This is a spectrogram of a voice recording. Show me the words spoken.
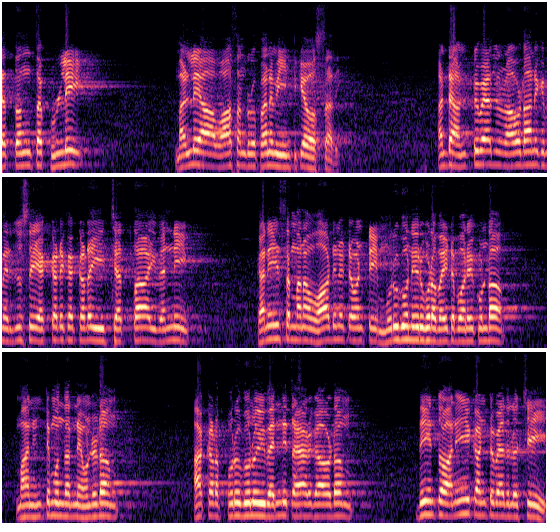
చెత్త అంతా కుళ్ళి మళ్ళీ ఆ వాసన రూపాన మీ ఇంటికే వస్తుంది. అంటే అంటువ్యాధులు రావడానికి మీరు చూస్తే ఎక్కడికక్కడ ఈ చెత్త ఇవన్నీ కనీసం మనం వాడినటువంటి మురుగు నీరు కూడా బయట పోనీయకుండా మన ఇంటి ముందరనే ఉండడం అక్కడ పురుగులు ఇవన్నీ తయారు కావడం దీంతో అనేక అంటువ్యాధులు వచ్చి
